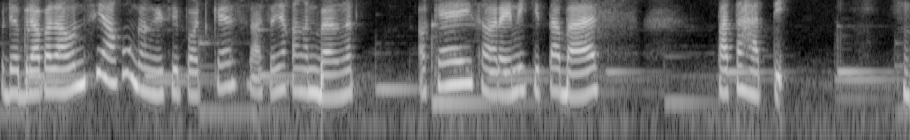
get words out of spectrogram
Udah berapa tahun sih aku nggak ngisi podcast, rasanya kangen banget. Oke, sore ini kita bahas patah hati.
